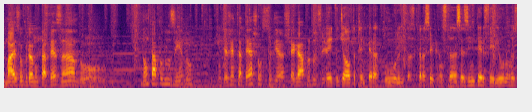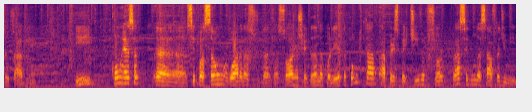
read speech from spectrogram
mas o grão está pesando, não está produzindo o que a gente até achou que podia chegar a produzir. Efeito de alta temperatura e todas aquelas circunstâncias interferiu no resultado. Né? E com essa uh, situação agora da, da, da, soja chegando à colheita, como que está a perspectiva do senhor para a segunda safra de milho?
